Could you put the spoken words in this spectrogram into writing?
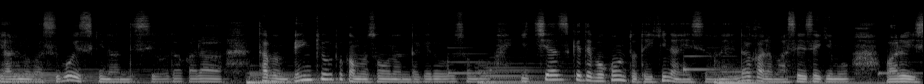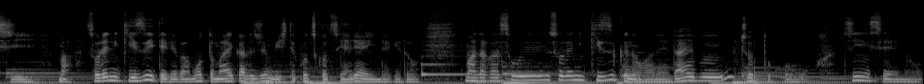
やるのがすごい好きなんですよ。だから多分勉強とかもそうなんだけどその一夜漬けでボコンとできないですよね。だからまあ成績も悪いしまあそれに気づいてればもっと前から準備してコツコツやりゃいいんだけどまあだからそういうそれに気づくのがねだいぶちょっとこう人生の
